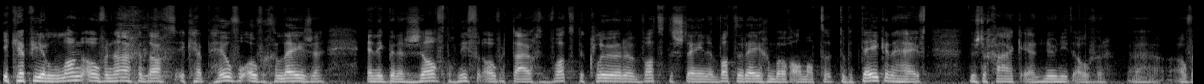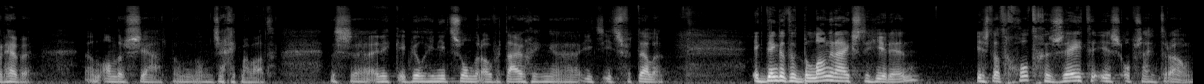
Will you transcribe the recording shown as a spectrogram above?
ik heb hier lang over nagedacht, ik heb heel veel over gelezen en ik ben er zelf nog niet van overtuigd wat de kleuren, wat de stenen, wat de regenboog allemaal te, te betekenen heeft. Dus daar ga ik er nu niet over, uh, over hebben. En anders, ja, dan, dan zeg ik maar wat. Dus, uh, en ik, ik, wil hier niet zonder overtuiging uh, iets, iets vertellen. Ik denk dat het belangrijkste hierin is dat God gezeten is op zijn troon.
